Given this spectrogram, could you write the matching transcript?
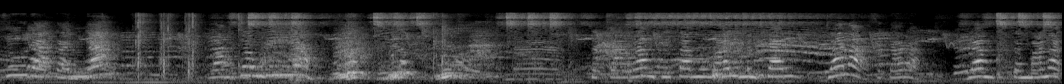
sudah kenyang, langsung diam. Nah, sekarang kita mulai mencari jala sekarang. Yang semangat,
